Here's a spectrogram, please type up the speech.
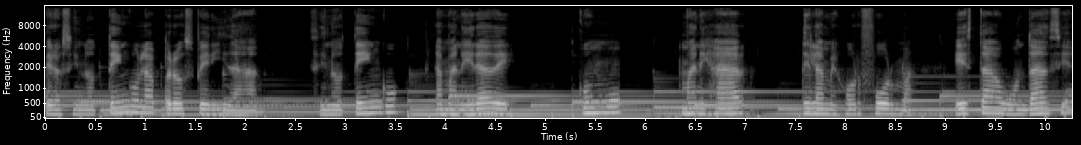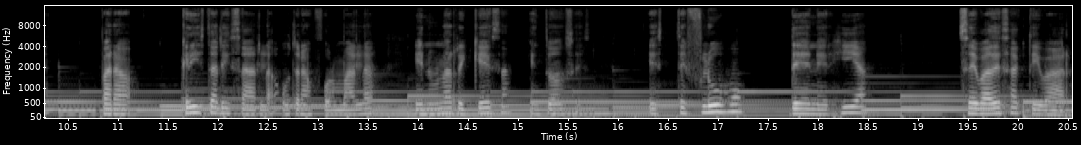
pero si no tengo la prosperidad, si no tengo la manera de cómo manejar de la mejor forma esta abundancia para cristalizarla o transformarla en una riqueza, entonces este flujo de energía se va a desactivar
